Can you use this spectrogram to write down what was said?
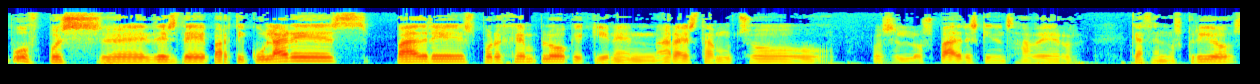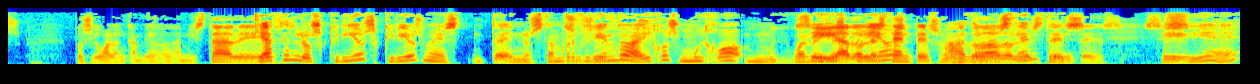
Uf, pues eh, desde particulares, padres, por ejemplo, que quieren, ahora está mucho, pues los padres quieren saber qué hacen los críos, pues igual han cambiado de amistades. ¿Qué hacen los críos? Críos me est- nos estamos Sus refiriendo hijos. a hijos muy jóvenes. Sí, adolescentes, sobre todo adolescentes. Sí, Sí. ¿eh?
